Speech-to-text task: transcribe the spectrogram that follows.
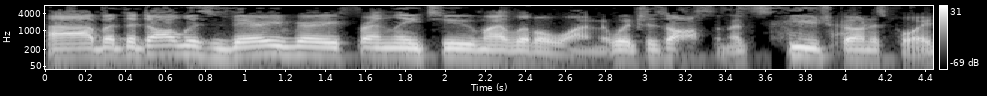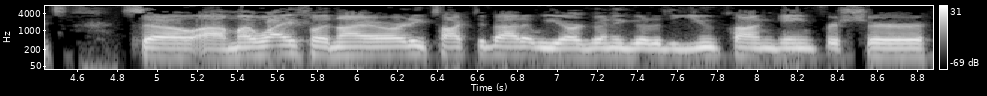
Uh, but the dog was very, very friendly to my little one, which is awesome. That's huge bonus points. So, uh, my wife and I already talked about it. We are going to go to the UConn game for sure.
